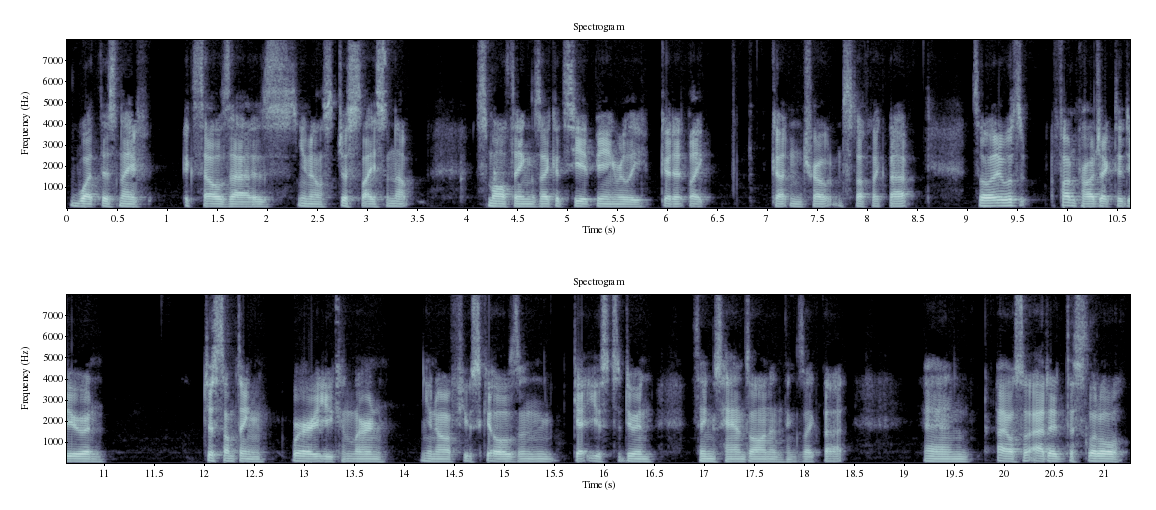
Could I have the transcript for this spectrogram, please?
what this knife excels at is, you know, just slicing up small things. I could see it being really good at like gut and trout and stuff like that. So it was a fun project to do and just something where you can learn, you know, a few skills and get used to doing things hands on and things like that. And I also added this little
